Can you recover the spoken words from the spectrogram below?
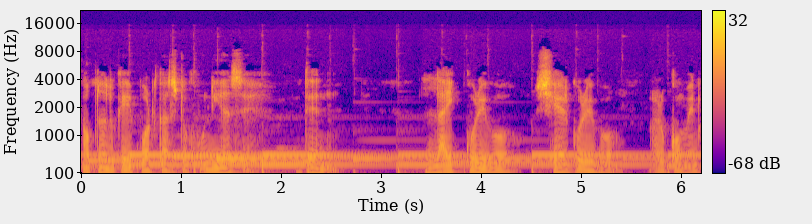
আপোনালোকে এই পডকাষ্টটো শুনি আছে দেন লাইক কৰিব শ্বেয়াৰ কৰিব আৰু কমেণ্ট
